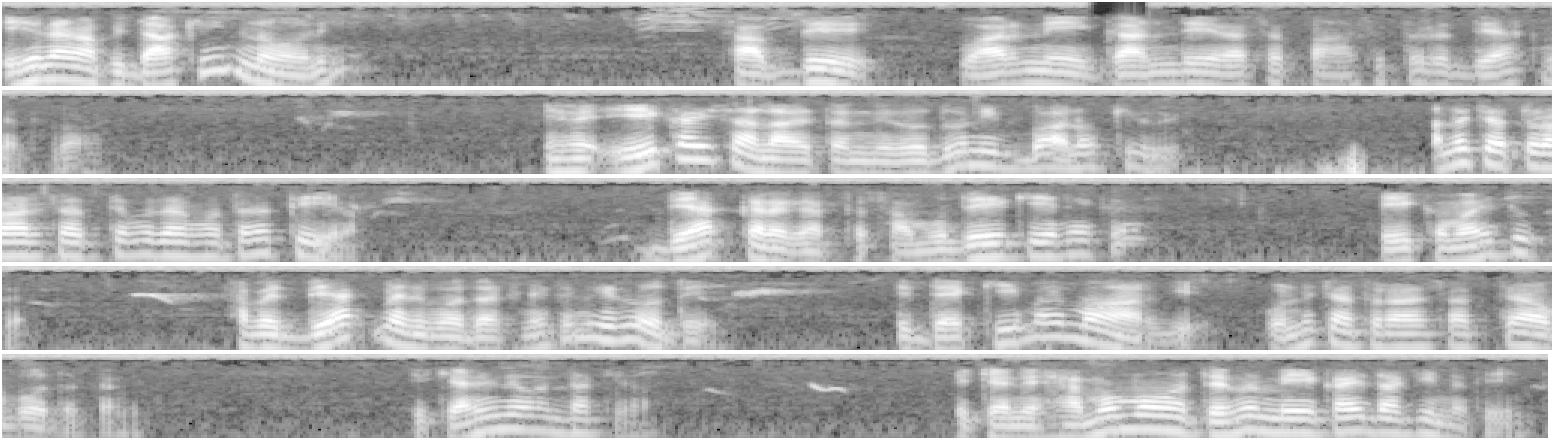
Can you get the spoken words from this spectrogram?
එහෙනම් අපි දකින්න ඕනේ ශබ්දේ වර්ණේ ගන්ධේ රස පහස තුළ දෙයක් නැති බව. එහෙනම් ඒකයි සලායතන නිරෝධෝ නිබ්බානෝ කිව්වේ. අන්න චතුරාර්ය සත්‍යම දැන් හොතන තියෙනවා. දෙයක් කරගත්ත සමුදය කියන එක ඒකමයි දුක. හැබැයි දෙයක් නැති බව දකින එක නිරෝධය. ඒ දැකීමයි මාර්ගය. ඔන්න චතුරාර්ය සත්‍ය අවබෝධ කරගන්න. ඒ කියන්නේ නිවන් දකිනවා. ඒ කියන්නේ හැම මොහොතෙම මේකයි දකින්න තියෙන්නේ.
